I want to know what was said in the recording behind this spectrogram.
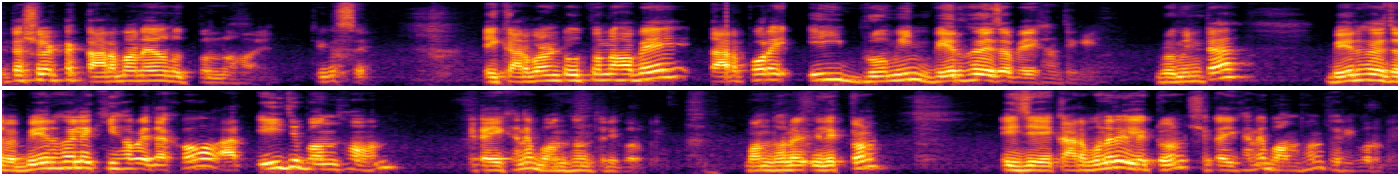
এটা আসলে একটা কার্বন আয়ন উৎপন্ন হয়, ঠিক আছে? এই কার্বনটা উৎপন্ন হবে, তারপরে এই ব্রোমিন বের হয়ে যাবে এখান থেকে। ব্রোমিনটা বের হয়ে যাবে। বের হলে কি হবে দেখো, আর এই যে বন্ধন, এটা এখানে বন্ধন তৈরি করবে। বন্ধনের ইলেকট্রন এই যে কার্বনের ইলেকট্রন সেটা এখানে বন্ধন তৈরি করবে।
